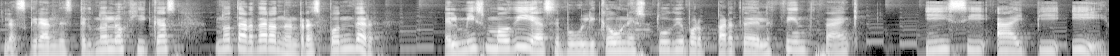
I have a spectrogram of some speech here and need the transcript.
Las grandes tecnológicas no tardaron en responder. El mismo día se publicó un estudio por parte del think tank ECIPE, e,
